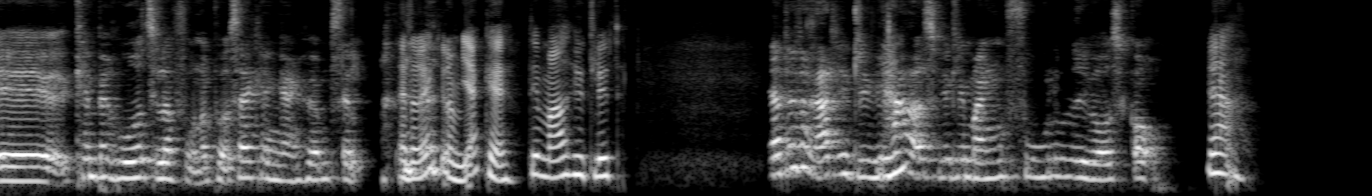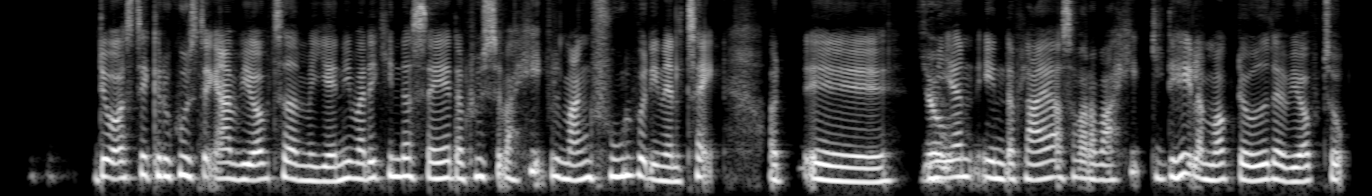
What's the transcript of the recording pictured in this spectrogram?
øh, kæmpe hovedtelefoner på, så jeg kan ikke engang høre dem selv. er det rigtigt? Om jeg kan. Det er meget hyggeligt. Ja, det er da ret hyggeligt. Vi ja. har også virkelig mange fugle ude i vores skov. Ja. Det var også det, kan du huske, dengang vi optagede med Janni, var det ikke hende, der sagde, at der pludselig var helt vildt mange fugle på din altan, og øh, mere end en, der plejer, og så var der bare helt, gik det helt amok derude, da vi optog.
